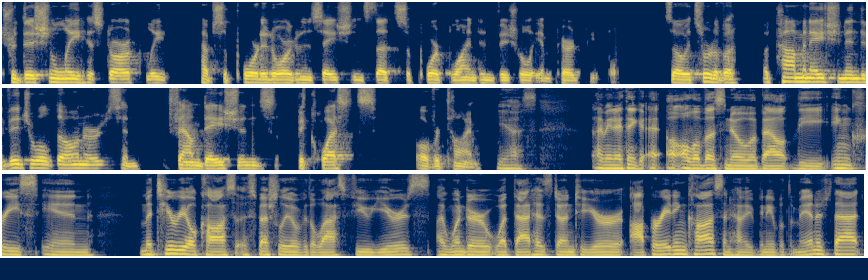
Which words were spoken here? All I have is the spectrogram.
traditionally, historically have supported organizations that support blind and visually impaired people. So it's sort of a, a combination individual donors and foundations, bequests over time. Yes. I mean, I think uh, all of us know about the increase in material costs, especially over the last few years. I wonder what that has done to your operating costs and how you've been able to manage that.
